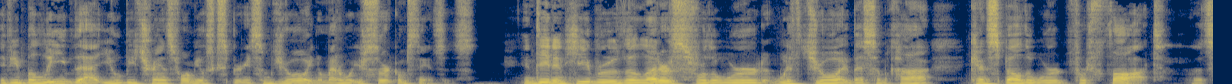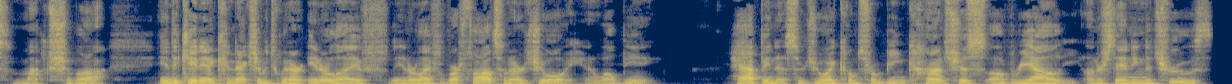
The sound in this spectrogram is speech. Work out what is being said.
If you believe that, you'll be transformed. You'll experience some joy no matter what your circumstances. Indeed, in Hebrew, the letters for the word with joy, besamcha, can spell the word for thought. That's machshava, indicating a connection between our inner life, the inner life of our thoughts, and our joy and well being. Happiness or joy comes from being conscious of reality, understanding the truth,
